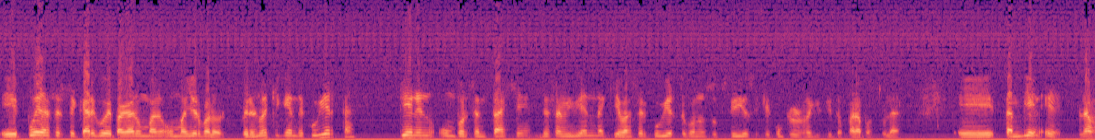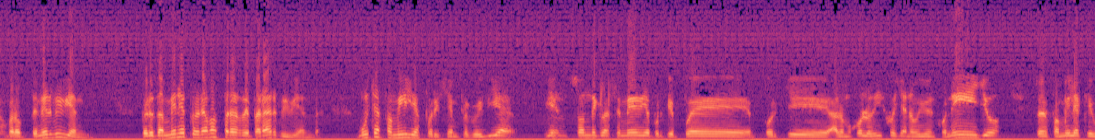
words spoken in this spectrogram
eh, puede hacerse cargo de pagar un, un mayor valor. Pero no es que queden descubiertas, tienen un porcentaje de esa vivienda que va a ser cubierto con un subsidio si que cumple los requisitos para postular eh, también es programas para obtener vivienda, pero también hay programas para reparar vivienda. Muchas familias, por ejemplo, que hoy día bien son de clase media porque puede, porque a lo mejor los hijos ya no viven con ellos, son familias que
